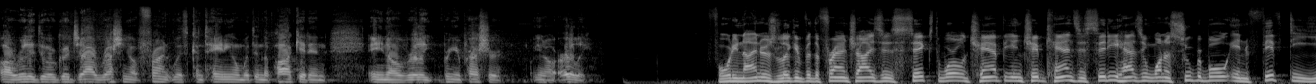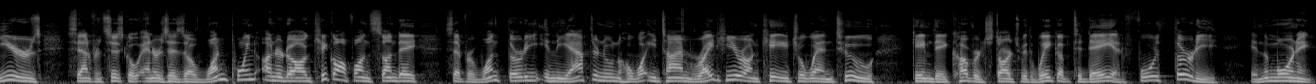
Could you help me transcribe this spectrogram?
uh, really do a good job rushing up front with containing them within the pocket and, and you know, really bringing pressure, you know, early. 49ers looking for the franchise's sixth world championship. Kansas City hasn't won a Super Bowl in 50 years. San Francisco enters as a one-point underdog. Kickoff on Sunday set for 1.30 in the afternoon Hawaii time right here on KHON2. Game day coverage starts with Wake Up today at 4.30 in the morning.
